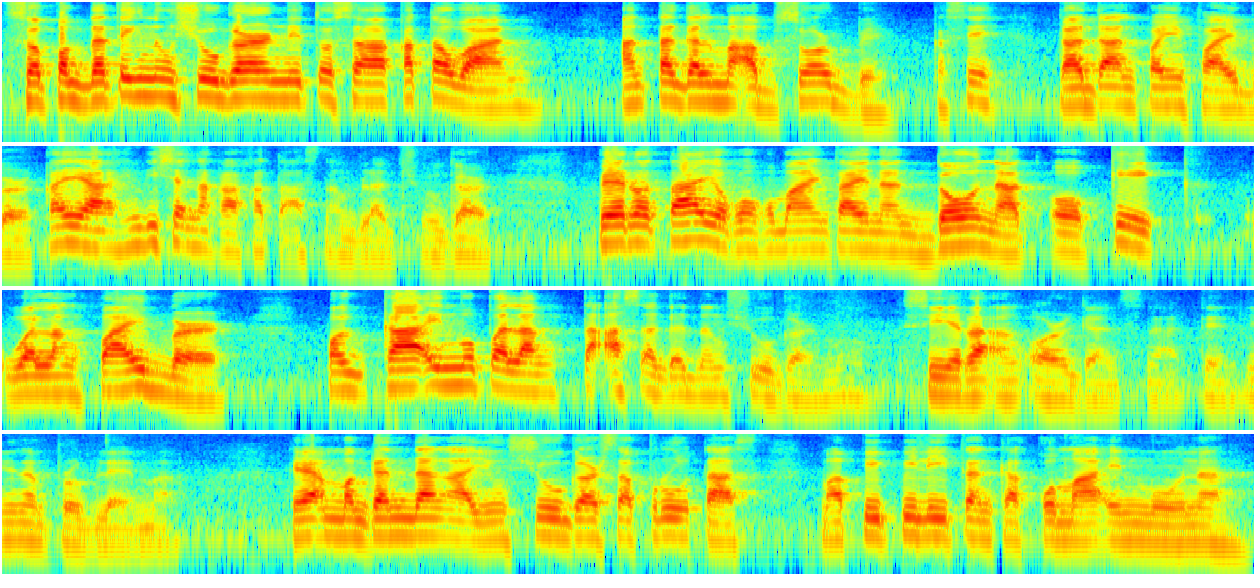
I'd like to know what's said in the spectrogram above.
So pagdating ng sugar nito sa katawan, ang tagal ma-absorb eh. Kasi dadaan pa yung fiber. Kaya hindi siya nakakataas ng blood sugar. Pero tayo, kung kumain tayo ng donut o cake, walang fiber, pagkain mo pa lang, taas agad ng sugar mo. Sira ang organs natin. Yun ang problema. Kaya maganda nga, yung sugar sa prutas, mapipilitan ka kumain muna.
